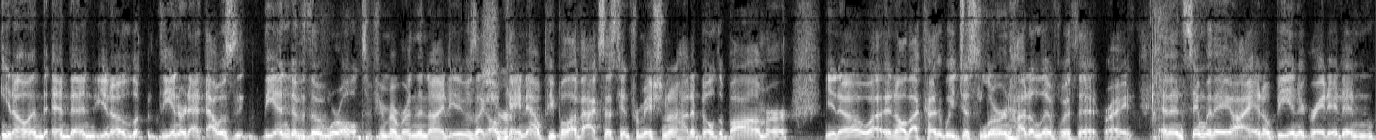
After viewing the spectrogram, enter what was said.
you know, and and then you know look, the internet. That was the, the end of the world. If you remember in the '90s, it was like Sure. okay, now people have access to information on how to build a bomb or you know uh, and all that kind of. We just learn how to live with it, right? And then same with AI. It'll be integrated, and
